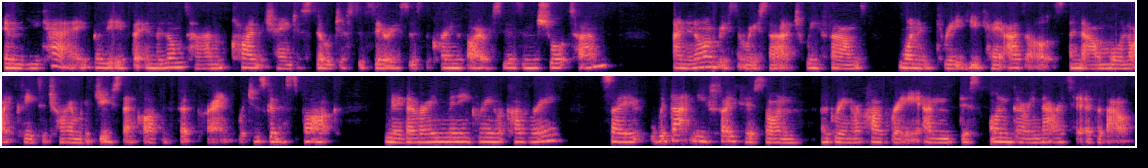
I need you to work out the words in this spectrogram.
in the UK believe that in the long term, climate change is still just as serious as the coronavirus is in the short term. And in our recent research, we found one in three UK adults are now more likely to try and reduce their carbon footprint, which is going to spark, you know, their own mini green recovery. So with that new focus on a green recovery and this ongoing narrative about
